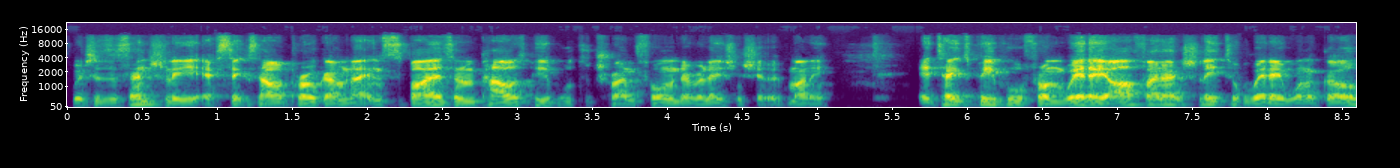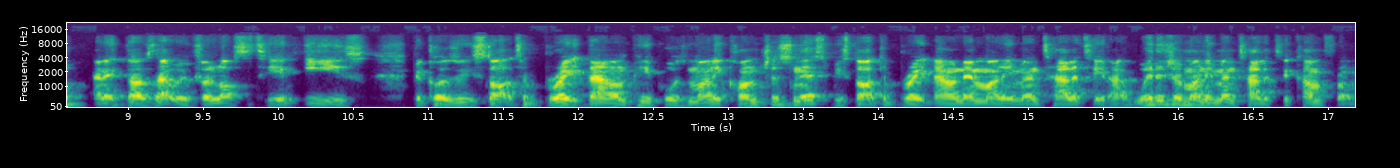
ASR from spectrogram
which is essentially a six hour program that inspires and empowers people to transform their relationship with money it takes people from where they are financially to where they want to go and it does that with velocity and ease because we start to break down people's money consciousness we start to break down their money mentality like where does your money mentality come from?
